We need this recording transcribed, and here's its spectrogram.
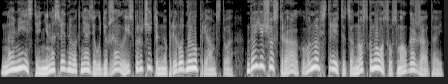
На месте ненаследного князя удержало исключительно природное упрямство, да еще страх вновь встретиться нос к носу с Малгожатой.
